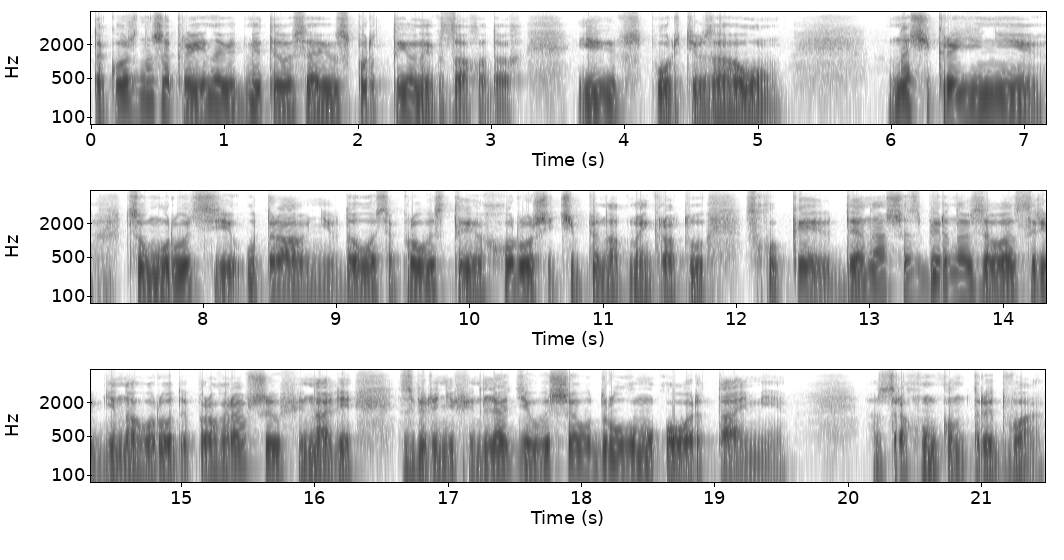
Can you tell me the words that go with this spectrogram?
Також наша країна відмітилася і у спортивних заходах, і в спорті взагалом. В нашій країні в цьому році у травні вдалося провести хороший чемпіонат Майнкрафту з хокею, де наша збірна взяла срібні нагороди, програвши у фіналі збірні Фінляндії лише у другому овертаймі з рахунком 3-2.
